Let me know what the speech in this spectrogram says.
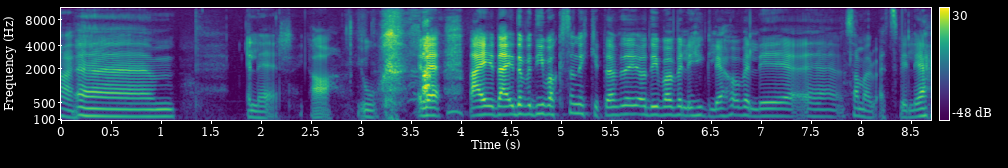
Ehm, eller ja, jo. Eller nei, nei de var ikke så nykkete. de- Og de var veldig hyggelige og veldig eh, samarbeidsvillige.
